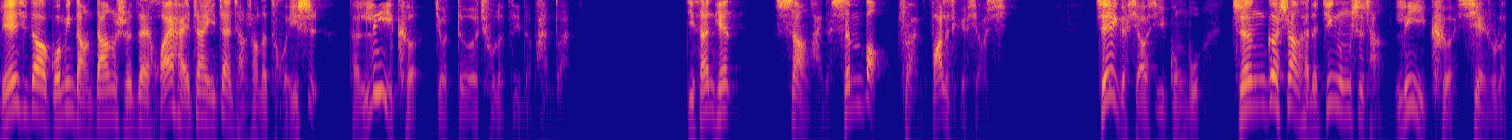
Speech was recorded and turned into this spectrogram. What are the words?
联系到国民党当时在淮海战役战场上的颓势，他立刻就得出了自己的判断。第三天，上海的《申报》转发了这个消息，这个消息一公布，整个上海的金融市场立刻陷入了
